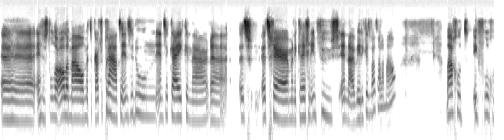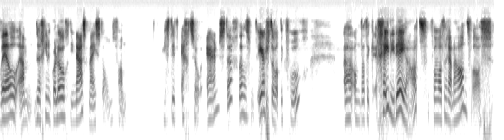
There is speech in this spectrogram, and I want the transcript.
Uh, en ze stonden allemaal met elkaar te praten en te doen en te kijken naar uh, het, scherm. En ik kreeg een infuus en nou weet ik het wat allemaal. Maar goed, ik vroeg wel aan de gynaecoloog die naast mij stond van, is dit echt zo ernstig? Dat was het eerste wat ik vroeg. Uh, omdat ik geen idee had van wat er aan de hand was.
